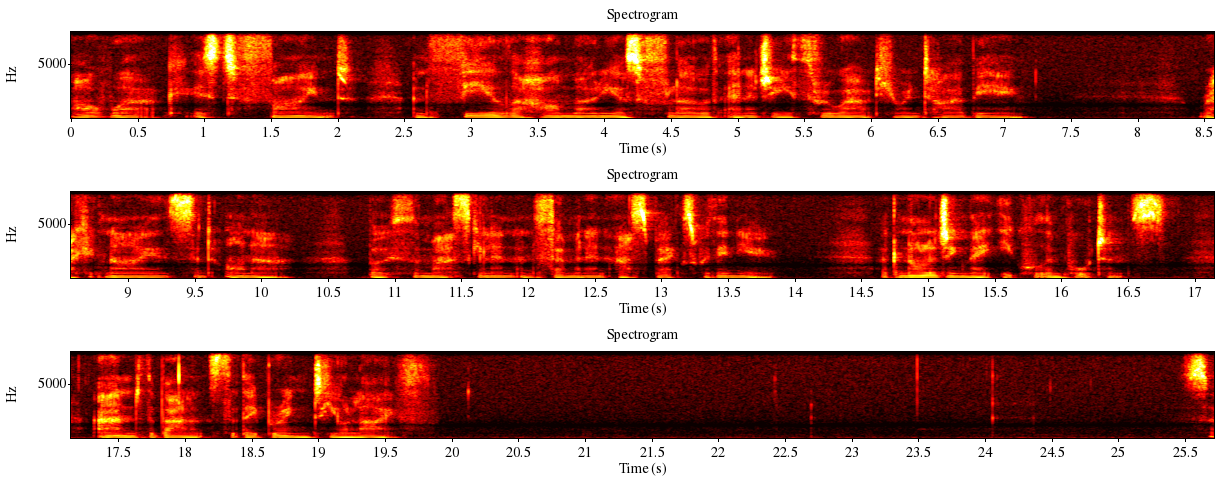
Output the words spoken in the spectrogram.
Our work is to find and feel the harmonious flow of energy throughout your entire being. Recognize and honor both the masculine and feminine aspects within you, acknowledging their equal importance and the balance that they bring to your life. So,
